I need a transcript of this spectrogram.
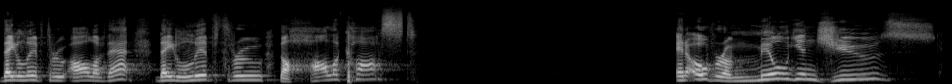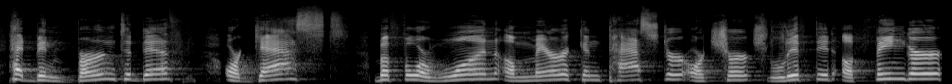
they lived through all of that. They lived through the Holocaust. And over a million Jews had been burned to death or gassed before one American pastor or church lifted a finger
